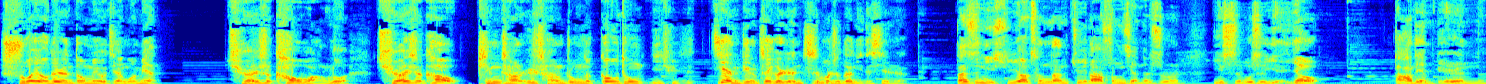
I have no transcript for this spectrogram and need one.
所有的人都没有见过面，全是靠网络，全是靠平常日常中的沟通，你去鉴定这个人值不值得你的信任。但是你需要承担巨大风险的时候，你是不是也要打点别人呢？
